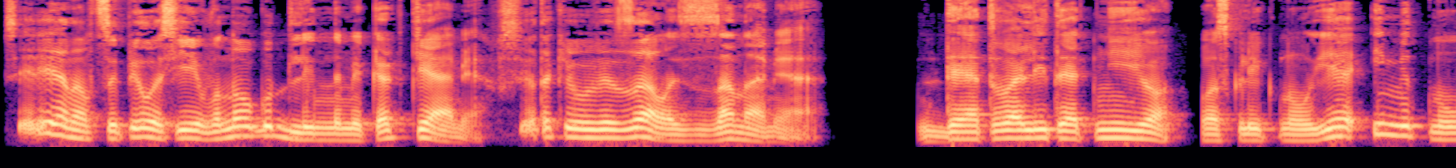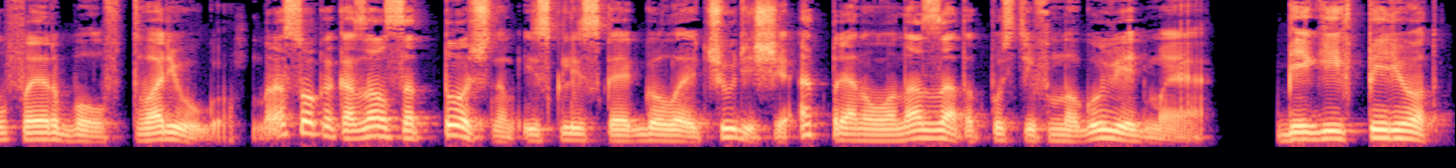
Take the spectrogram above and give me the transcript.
Сирена вцепилась ей в ногу длинными когтями. Все-таки увязалась за нами. «Да отвали ты от нее!» – воскликнул я и метнул фаербол в тварюгу. Бросок оказался точным, и склизкое голое чудище отпрянуло назад, отпустив ногу ведьмы. «Беги вперед!» –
